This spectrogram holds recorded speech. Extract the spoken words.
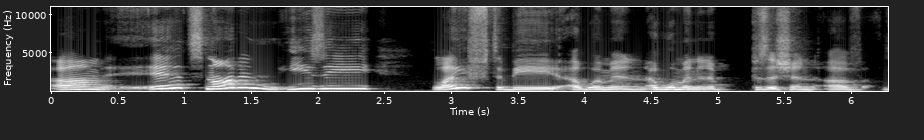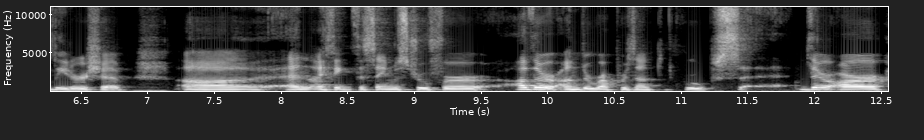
um, it's not an easy life to be a woman, a woman in a position of leadership. Uh, and I think the same is true for other underrepresented groups. There are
